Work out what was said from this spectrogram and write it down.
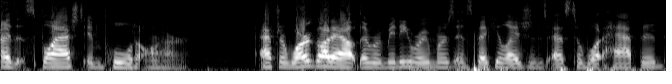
as it splashed and pulled on her. After word got out, there were many rumors and speculations as to what happened,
